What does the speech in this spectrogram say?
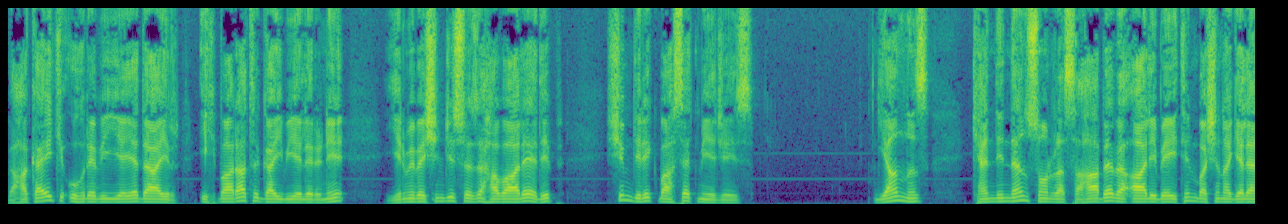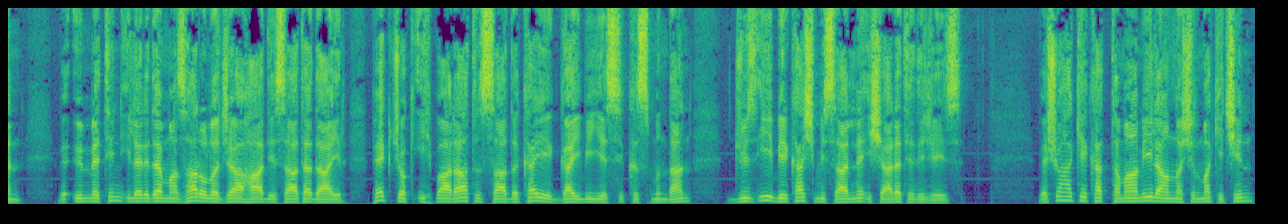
ve hakaiki uhreviyeye dair ihbarat-ı gaybiyelerini 25. söze havale edip, şimdilik bahsetmeyeceğiz. Yalnız, kendinden sonra sahabe ve Ali Beyt'in başına gelen ve ümmetin ileride mazhar olacağı hadisata dair pek çok ihbarat-ı sadıkayı gaybiyesi kısmından cüz'i birkaç misaline işaret edeceğiz. Ve şu hakikat tamamıyla anlaşılmak için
